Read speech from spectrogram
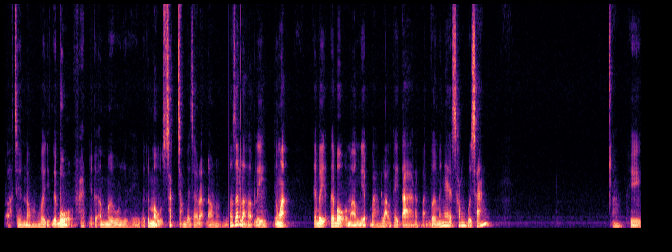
ở trên nó với những cái bùa phép những cái âm mưu như thế với cái màu sắc trong cái giai đoạn đó nó, nó rất là hợp lý đúng không ạ? Cái bị cái bộ mà nghiệp báo lão thầy tà đó các bạn vừa mới nghe xong buổi sáng. Đó, thì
